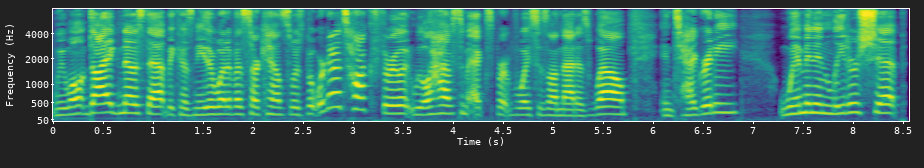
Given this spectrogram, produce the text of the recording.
We won't diagnose that because neither one of us are counselors, but we're going to talk through it. We'll have some expert voices on that as well. Integrity, women in leadership,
